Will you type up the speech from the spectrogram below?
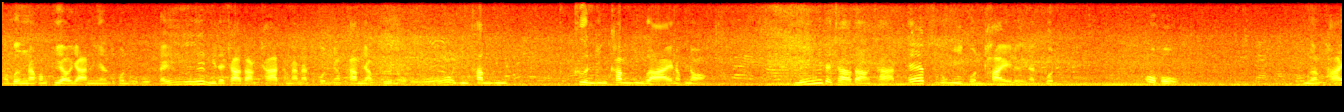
มาเบิ่งนักท่องเที่ยวยานนี้นะทุกคนโอ้โหเต้มีแต่ชาวต่างชาติทั้งนั้นนะทุกคนยามค่ำยามคืนโอ้โหยิ่งค่ำยิ่งคืนยิ่งค่ำยิ่งหลายนะพี่น้อง มีแต่ชาวต่างชาติแทบจะมีคนไทยเลยนะทุกคน โอ้โห เมืองไทย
